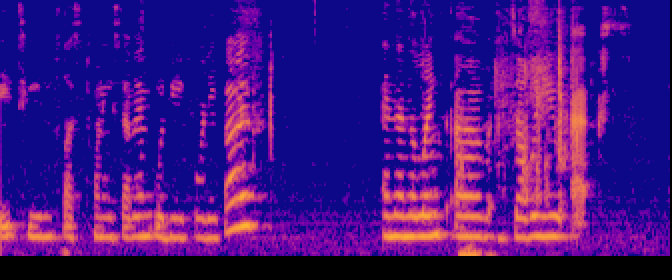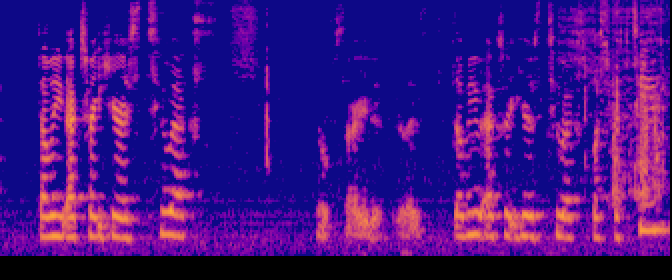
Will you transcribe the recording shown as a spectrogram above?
18 plus 27 would be 45. And then the length of WX. WX right here is 2x. Oh, sorry, I didn't realize. WX right here is 2x plus 15.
